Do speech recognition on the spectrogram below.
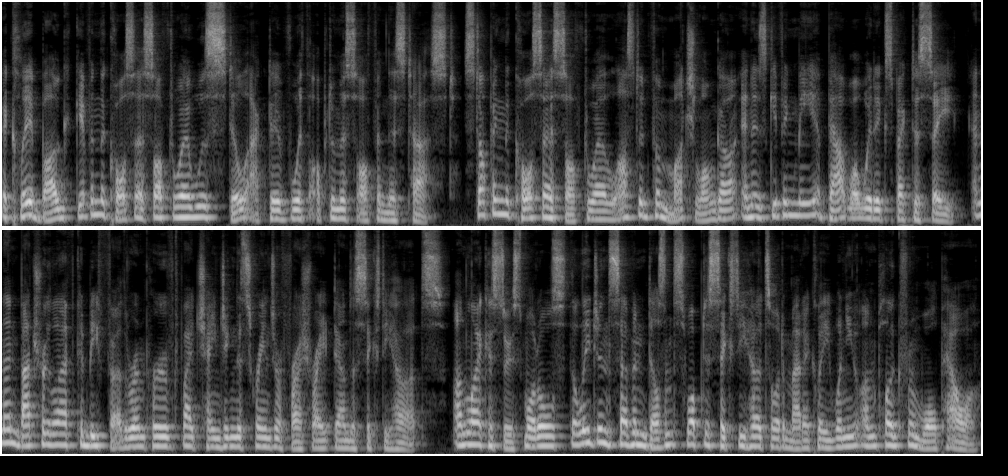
A clear bug given the the Corsair software was still active with Optimus off in this test. Stopping the Corsair software lasted for much longer and is giving me about what we'd expect to see, and then battery life could be further improved by changing the screen's refresh rate down to 60Hz. Unlike Asus models, the Legion 7 doesn't swap to 60Hz automatically when you unplug from wall power.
